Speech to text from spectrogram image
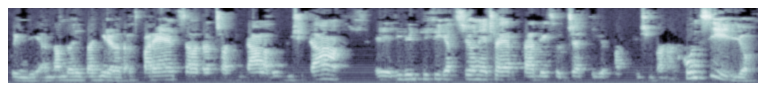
quindi andando a ribadire la trasparenza, la tracciabilità, la pubblicità, eh, l'identificazione certa dei soggetti che partecipano al Consiglio,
